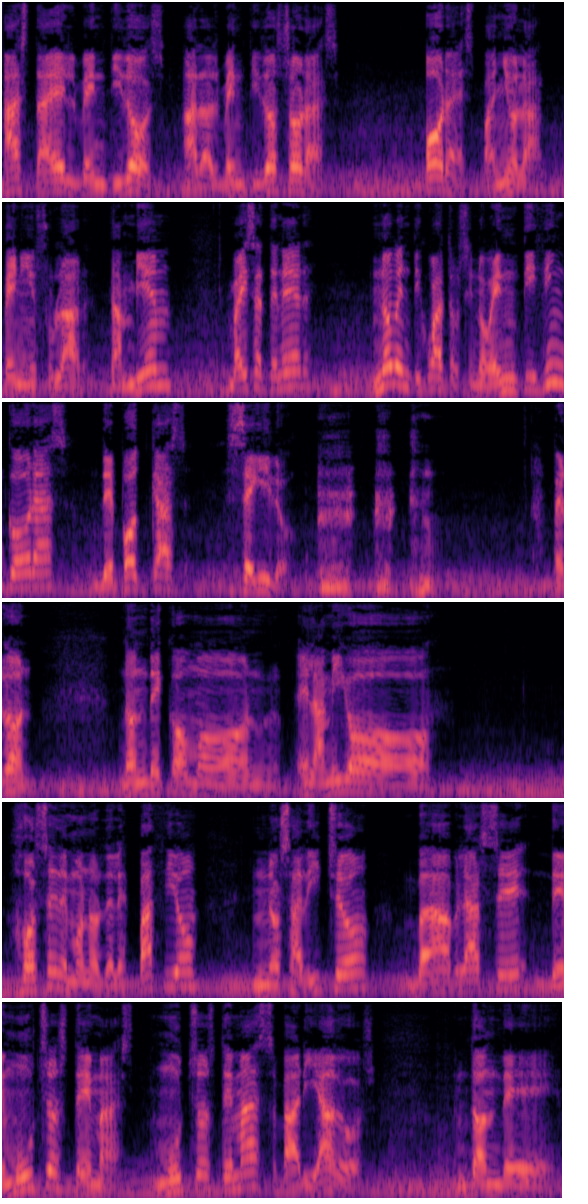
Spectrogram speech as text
hasta el 22 a las 22 horas, hora española peninsular también, vais a tener no 24, sino 25 horas de podcast seguido. Perdón, donde como el amigo José de Monos del Espacio nos ha dicho, va a hablarse de muchos temas, muchos temas variados, donde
